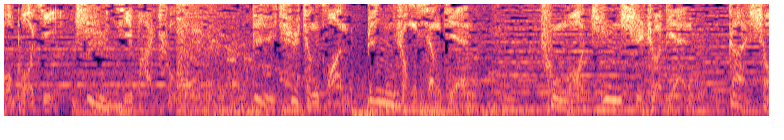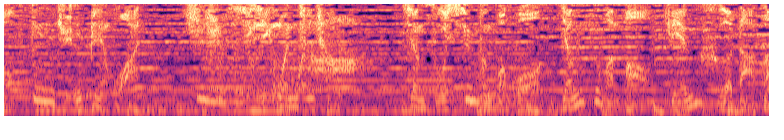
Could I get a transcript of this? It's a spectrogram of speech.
国博弈知己百出，地区争端兵戎相见，触摸军事热点，感受风云变幻，军情观察。江苏新闻广播、扬子晚报联合打造。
